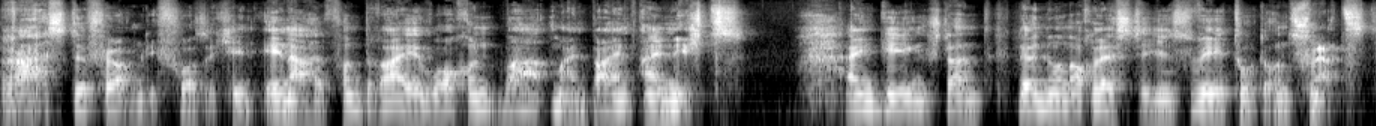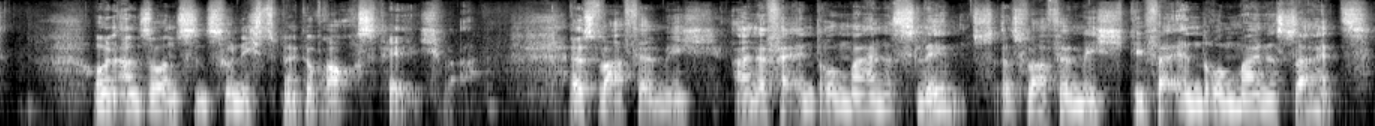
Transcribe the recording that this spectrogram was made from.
raste förmlich vor sich hin. Innerhalb von drei Wochen war mein Bein ein Nichts. Ein Gegenstand, der nur noch lästig ist, wehtut und schmerzt. Und ansonsten zu nichts mehr gebrauchsfähig war. Es war für mich eine Veränderung meines Lebens. Es war für mich die Veränderung meines Seins.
